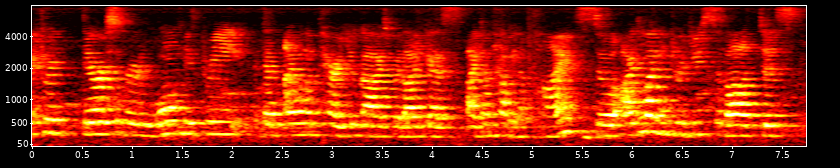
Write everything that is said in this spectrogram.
actually, there's very long history that I want to tell you guys, but I guess I don't have enough time. So I'd like to introduce about this.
